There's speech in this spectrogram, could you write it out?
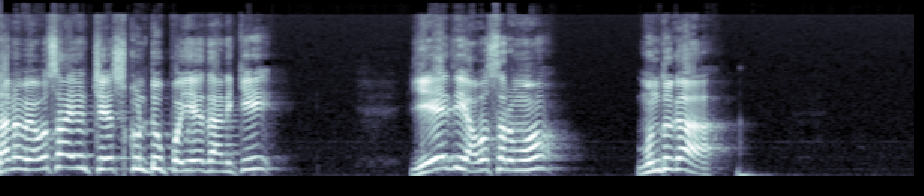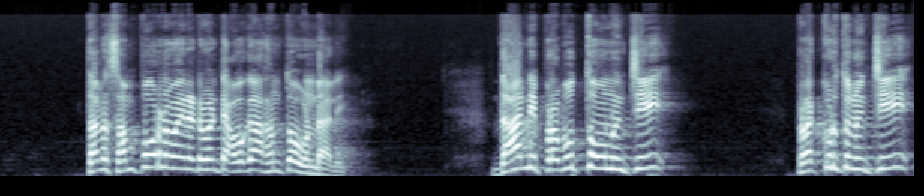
తన వ్యవసాయం చేసుకుంటూ పోయేదానికి ఏది అవసరమో ముందుగా తన సంపూర్ణమైనటువంటి అవగాహనతో ఉండాలి. దాన్ని ప్రభుత్వం నుంచి ప్రకృతి నుంచి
